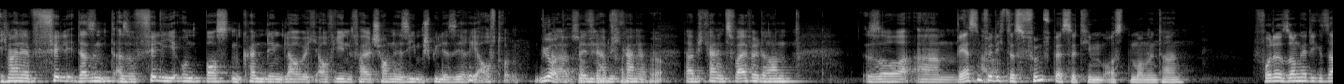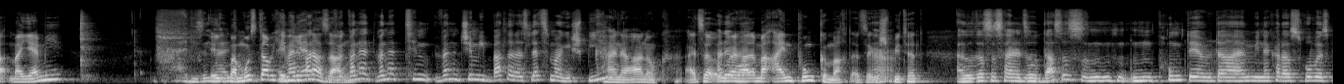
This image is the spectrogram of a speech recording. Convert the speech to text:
ich meine, Philly, da sind, also Philly und Boston können den, glaube ich, auf jeden Fall schon eine sieben-Spiele-Serie aufdrücken. Ja, da das jeden habe ich keine, ja. da habe ich keine Zweifel dran. So, ähm, Wer ist denn für dich das fünftbeste Team im Osten momentan? Vor der Saison hätte ich gesagt Miami. Ja, die sind Äh, man muss, glaub ich, meine, Indiana wann, sagen. Wann hat, wann, hat Tim, wann hat Jimmy Butler das letzte Mal gespielt? Keine Ahnung. Als er er irgendwann hat er mal einen Punkt gemacht, als er gespielt hat. Also das ist halt so, das ist ein, ein Punkt, der da irgendwie eine Katastrophe ist.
